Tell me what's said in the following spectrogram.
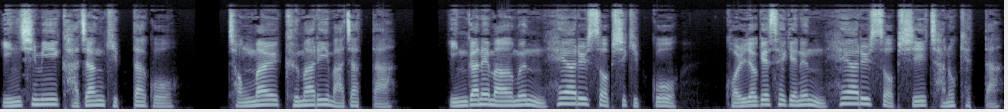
인심이 가장 깊다고. 정말 그 말이 맞았다. 인간의 마음은 헤아릴 수 없이 깊고 권력의 세계는 헤아릴 수 없이 잔혹했다.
